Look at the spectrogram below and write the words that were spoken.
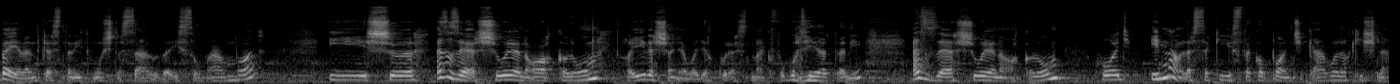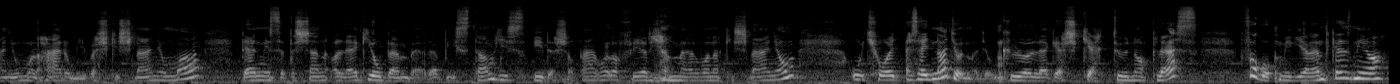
bejelentkeztem itt most a szállodai szobámban, és ez az első olyan alkalom, ha édesanyja vagy, akkor ezt meg fogod érteni, ez az első olyan alkalom, hogy én nem leszek észtek a pancsikával, a kislányommal, a három éves kislányommal. Természetesen a legjobb emberre bíztam, hisz édesapával, a férjemmel van a kislányom. Úgyhogy ez egy nagyon-nagyon különleges kettő nap lesz. Fogok még jelentkezni a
